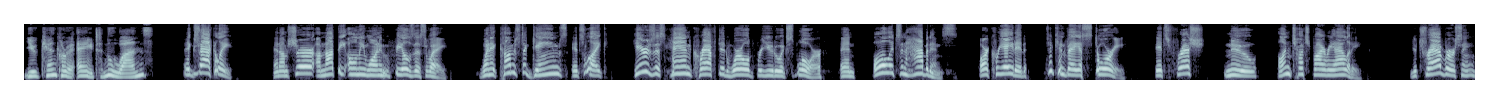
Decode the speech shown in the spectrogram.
you can create new ones? Exactly! And I'm sure I'm not the only one who feels this way. When it comes to games, it's like, here's this handcrafted world for you to explore, and all its inhabitants are created to convey a story. It's fresh, new, untouched by reality. You're traversing,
